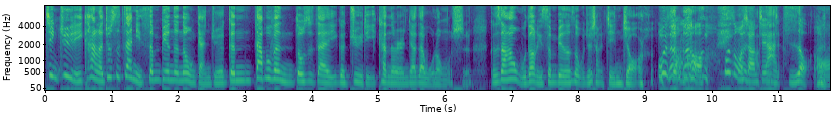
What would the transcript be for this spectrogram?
近距离看了，就是在你身边的那种感觉，跟大部分都是在一个距离看到人家在舞龙舞狮。可是当他舞到你身边的时候，我就想尖叫了。为什么？为什么 想尖叫？只哦？哦，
